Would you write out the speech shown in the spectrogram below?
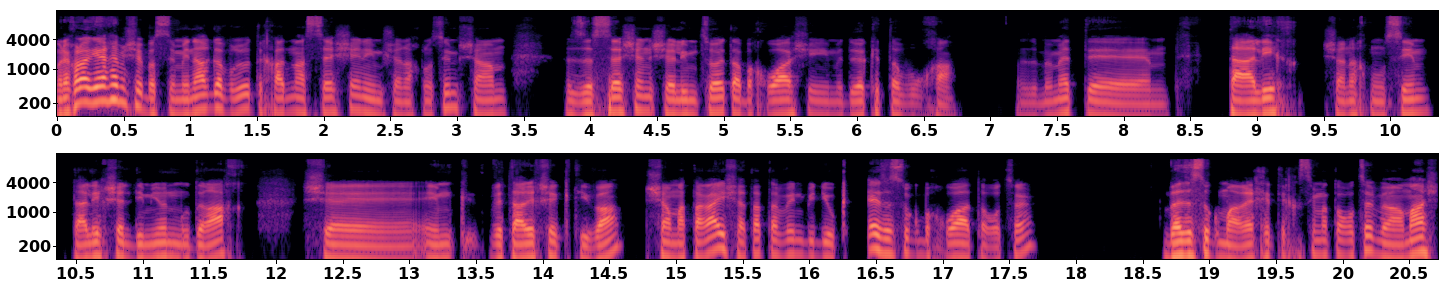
אני יכול להגיד לכם שבסמינר גבריות, אחד מהסשנים שאנחנו עושים שם, זה סשן של למצוא את הבחורה שהיא מדויקת עבורך. זה באמת תהליך שאנחנו עושים, תהליך של דמיון מודרך ש... ותהליך של כתיבה, שהמטרה היא שאתה תבין בדיוק איזה סוג בחורה אתה רוצה, ואיזה סוג מערכת יחסים אתה רוצה, וממש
